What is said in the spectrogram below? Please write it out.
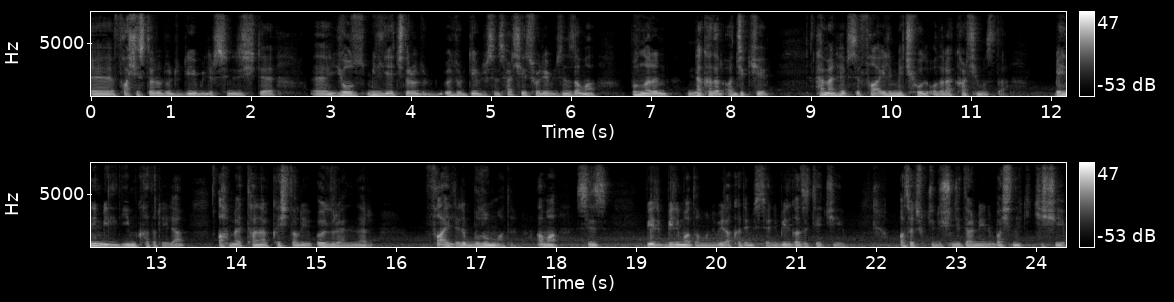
e, faşistler öldürdü diyebilirsiniz. İşte e, yoz milliyetçiler öldürdü, diyebilirsiniz. Her şeyi söyleyebilirsiniz ama bunların ne kadar acı ki hemen hepsi faili meçhul olarak karşımızda. Benim bildiğim kadarıyla Ahmet Taner Kışlalı'yı öldürenler failleri bulunmadı. Ama siz bir bilim adamını, bir akademisyeni, bir gazeteciyi, Atatürkçü Düşünce Derneği'nin başındaki kişiyi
